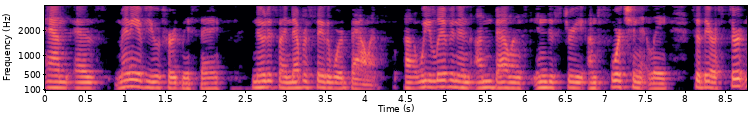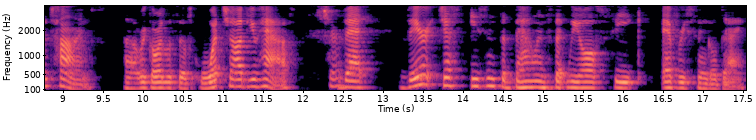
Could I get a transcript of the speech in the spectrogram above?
and as many of you have heard me say notice i never say the word balance uh, we live in an unbalanced industry unfortunately so there are certain times uh, regardless of what job you have sure. that there just isn't the balance that we all seek every single day.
